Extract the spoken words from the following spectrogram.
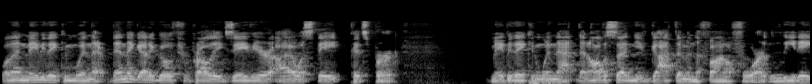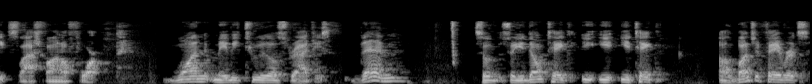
Well, then maybe they can win there. Then they got to go through probably Xavier, Iowa State, Pittsburgh. Maybe they can win that. Then all of a sudden you've got them in the Final Four, Elite Eight slash Final Four. One, maybe two of those strategies. Then, so so you don't take you, you take a bunch of favorites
